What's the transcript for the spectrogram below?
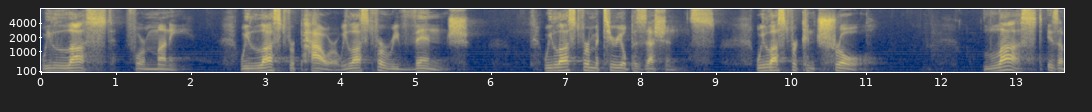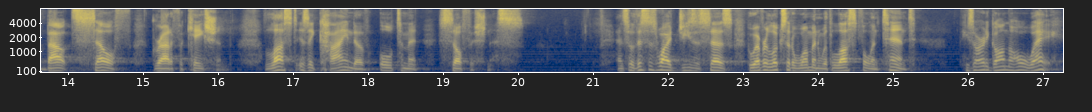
We lust for money. We lust for power. We lust for revenge. We lust for material possessions. We lust for control. Lust is about self gratification. Lust is a kind of ultimate selfishness. And so, this is why Jesus says whoever looks at a woman with lustful intent, he's already gone the whole way.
